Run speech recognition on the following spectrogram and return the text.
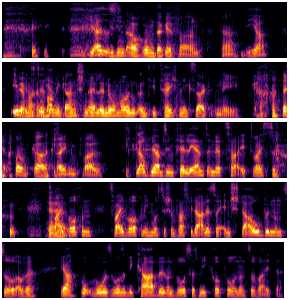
ja, Die sind auch runtergefahren. Ja. ja. Eben, wir machen hier eine ganz schnelle Nummer und, und die Technik sagt, nee, gar, auf gar keinen Fall. Ich glaube, wir haben sie verlernt in der Zeit, weißt du? zwei ja. Wochen, zwei Wochen, ich musste schon fast wieder alles so entstauben und so, aber ja, wo, wo, wo sind die Kabel und wo ist das Mikrofon und so weiter.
